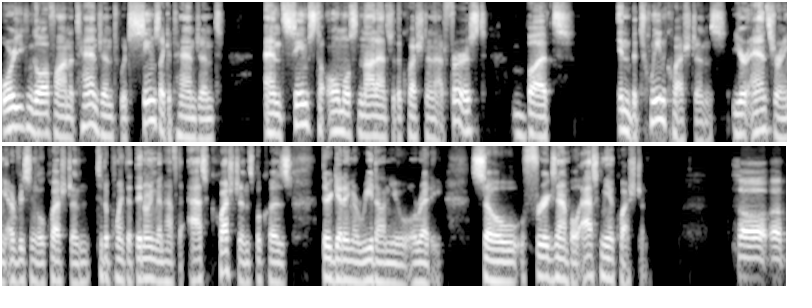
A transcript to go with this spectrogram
or you can go off on a tangent, which seems like a tangent and seems to almost not answer the question at first, but in between questions, you're answering every single question to the point that they don't even have to ask questions because they're getting a read on you already. So, for example, ask me a question. So, uh,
